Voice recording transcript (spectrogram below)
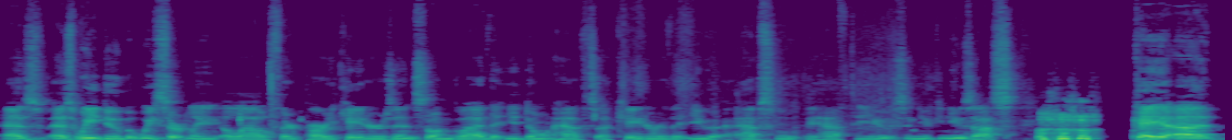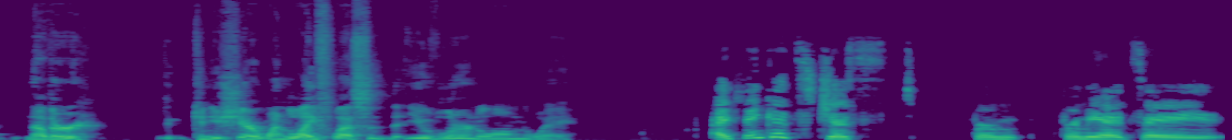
as as we do, but we certainly allow third party caterers in. So I'm glad that you don't have a caterer that you absolutely have to use, and you can use us. okay, uh, another. Can you share one life lesson that you've learned along the way? I think it's just for for me, I'd say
